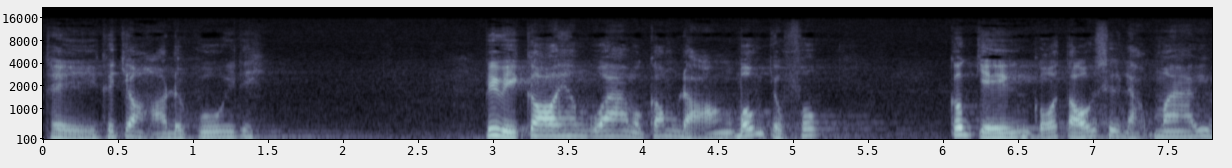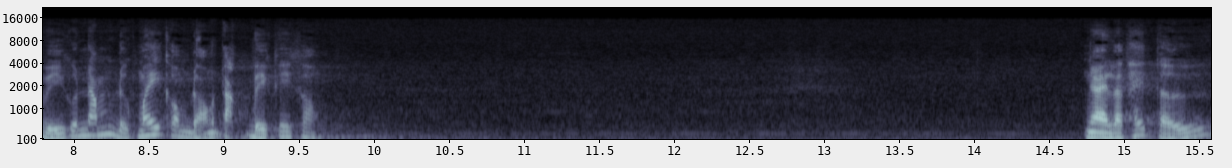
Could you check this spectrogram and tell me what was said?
Thì cứ cho họ được vui đi. Quý vị coi hôm qua một công đoạn 40 phút. Câu chuyện của tổ sư đạo ma, quý vị có nắm được mấy công đoạn đặc biệt hay không? Ngài là thái tử.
